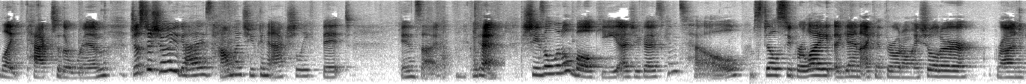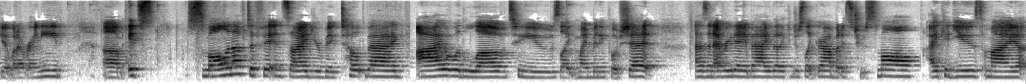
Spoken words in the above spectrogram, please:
like packed to the rim just to show you guys how much you can actually fit inside. Okay, She's a little bulky, as you guys can tell. Still super light. Again, I can throw it on my shoulder, run, get whatever I need. Um, it's small enough to fit inside your big tote bag. I would love to use like my mini pochette as an everyday bag that I could just like grab, but it's too small. I could use my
